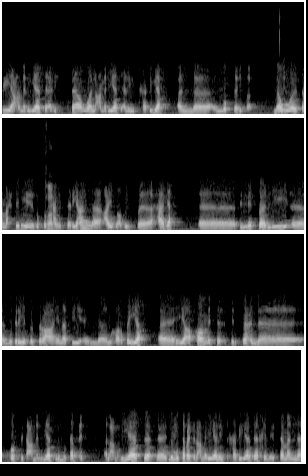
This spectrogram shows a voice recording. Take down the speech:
في عمليات الاستفتاء والعمليات الانتخابية المختلفة. لو سمحت لي دكتور طب. حامد سريعا عايز أضيف حاجة بالنسبة لمديرية الزراعة هنا في الغربية هي أقامت بالفعل غرفة عمليات لمتابعة العمليات لمتابعة العملية الانتخابية داخل الثمان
